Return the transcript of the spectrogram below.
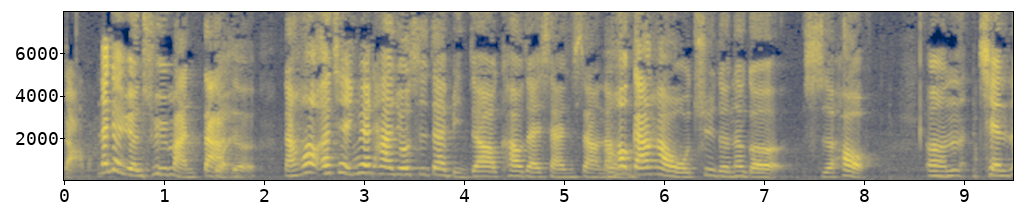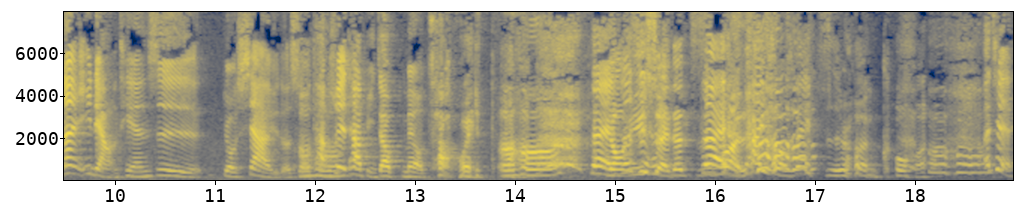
大吧？那个园区蛮大的，然后而且因为它就是在比较靠在山上，然后刚好我去的那个时候，嗯，前那一两天是有下雨的时候，它所以它比较没有臭味道，对，有雨水的滋润，它有被滋润过，而且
